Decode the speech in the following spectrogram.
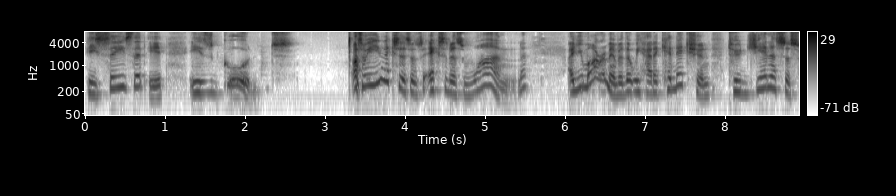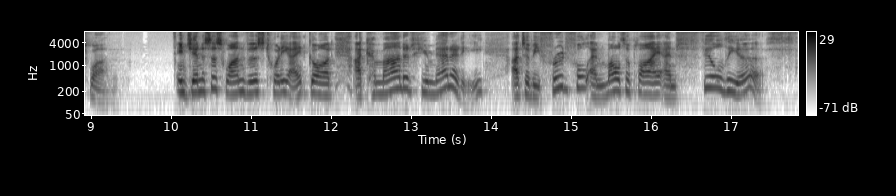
He sees that it is good. Oh, so in Exodus, Exodus 1, uh, you might remember that we had a connection to Genesis 1. In Genesis 1, verse 28, God uh, commanded humanity uh, to be fruitful and multiply and fill the earth.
